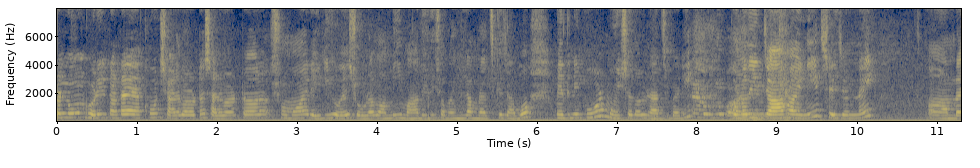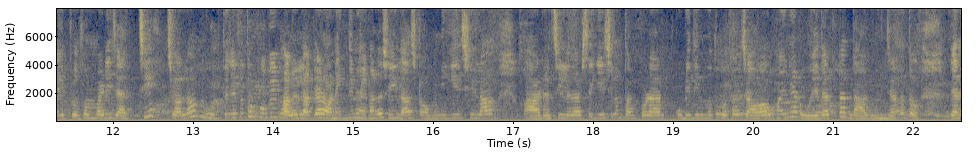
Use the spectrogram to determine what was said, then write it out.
আফটারনুন ঘড়ির কাঁটায় এখন সাড়ে বারোটা সাড়ে বারোটার সময় রেডি হয়ে সৌরভ আমি মা দিদি সবাই মিলে আমরা আজকে যাব মেদিনীপুর মহিষাদল রাজবাড়ি। কোনোদিন যাওয়া হয়নি সেই জন্যই আমরা এই প্রথমবারই যাচ্ছি। চলো, ঘুরতে যেতে তো খুবই ভালো লাগে। আর অনেক দিন হয়ে গেল, সেই লাস্ট অবনি গিয়েছিলাম, আর চিলেদার্সে গিয়েছিলাম। তারপরে আর কুড়ি দিন মতো কোথাও যাওয়াও হয়নি। আর ওয়েদারটা দারুণ, জানো তো? যেন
